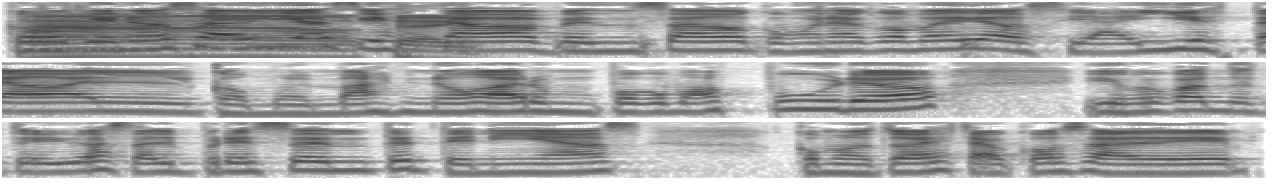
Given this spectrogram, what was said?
Como que no Ah, sabía si estaba pensado como una comedia o si ahí estaba el, como el más noir, un poco más puro. Y después cuando te ibas al presente tenías como toda esta cosa de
